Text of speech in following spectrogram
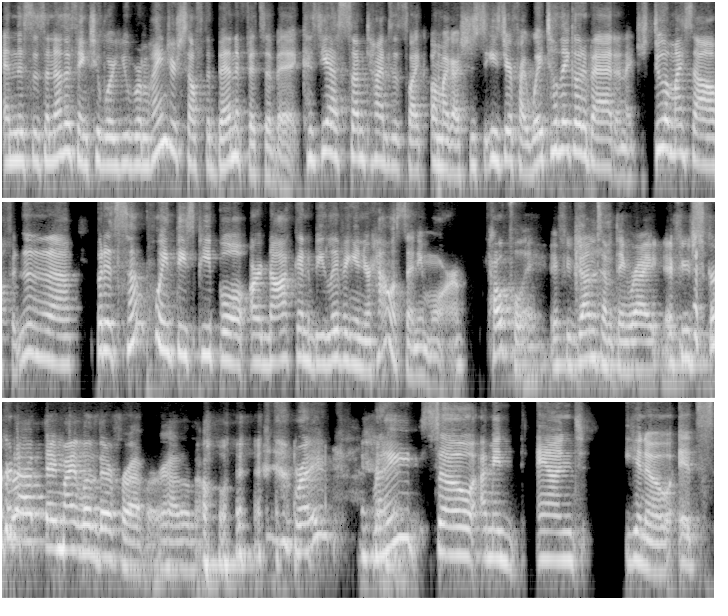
and this is another thing too where you remind yourself the benefits of it. Because yes sometimes it's like oh my gosh it's easier if i wait till they go to bed and i just do it myself and no no no but at some point these people are not going to be living in your house anymore. Hopefully if you've done something right. If you've screwed up they might live there forever. I don't know. Right? Right? So i mean and you know it's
